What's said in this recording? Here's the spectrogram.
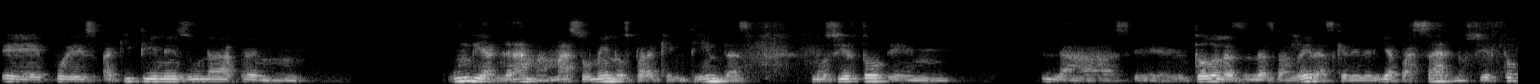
eh, pues aquí tienes una, em, un diagrama más o menos para que entiendas, ¿no es cierto?, em, las, eh, todas las, las, barreras que debería pasar, ¿no es cierto?,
